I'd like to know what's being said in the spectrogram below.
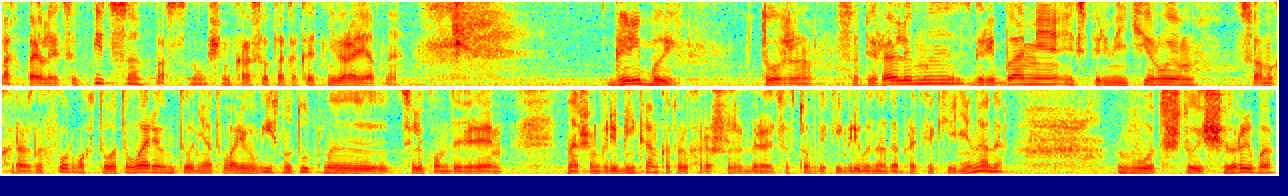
бах, появляется пицца, паста. Ну, в общем, красота какая-то невероятная. Грибы тоже собирали мы. С грибами экспериментируем в самых разных формах. То отвариваем, то не отвариваем их. Но тут мы целиком доверяем нашим грибникам, которые хорошо разбираются в том, какие грибы надо брать, какие не надо. Вот, что еще? Рыба.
